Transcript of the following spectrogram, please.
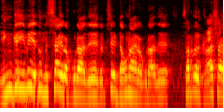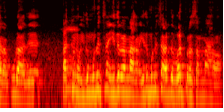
எங்கேயுமே எதுவும் மிஸ் ஆகிடக்கூடாது வெப்சைட் டவுன் ஆகிடக்கூடாது சர்வர் கிராஷ் ஆகிடக்கூடாது டக்குன்னு இது முடிஞ்சுன்னா இது ரன் ஆகணும் இது முடிஞ்சா அடுத்து வேர்ட் ப்ரெஸ் ரன் ஆகணும்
